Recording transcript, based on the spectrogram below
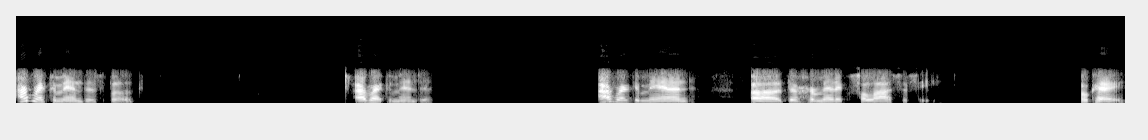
I recommend this book. I recommend it. I recommend uh, the Hermetic philosophy. Okay,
